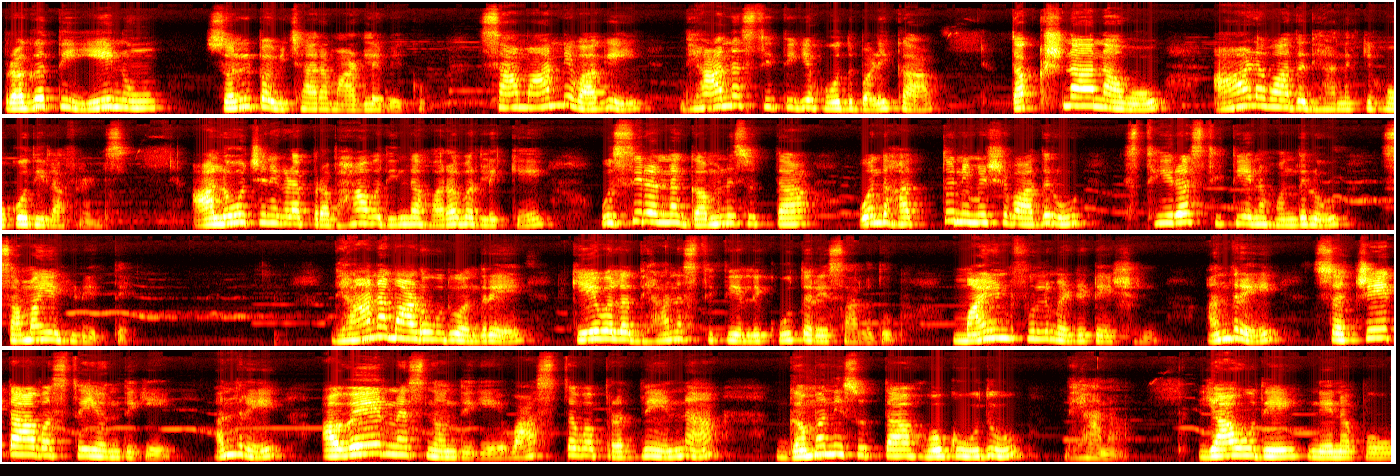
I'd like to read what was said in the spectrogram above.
ಪ್ರಗತಿ ಏನು? ಸ್ವಲ್ಪ ವಿಚಾರ ಮಾಡಲೇಬೇಕು. ಸಾಮಾನ್ಯವಾಗಿ ಧ್ಯಾನ ಸ್ಥಿತಿಗೆ ಹೋದ ಬಳಿಕ ತಕ್ಷಣ ನಾವು ಆಳವಾದ ಧ್ಯಾನಕ್ಕೆ ಹೋಗೋದಿಲ್ಲ ಫ್ರೆಂಡ್ಸ್ ಆಲೋಚನೆಗಳ ಪ್ರಭಾವದಿಂದ ಹೊರಬರಲಿಕ್ಕೆ ಉಸಿರನ್ನು ಗಮನಿಸುತ್ತಾ ಒಂದು ಹತ್ತು ನಿಮಿಷವಾದರೂ ಸ್ಥಿರ ಸ್ಥಿತಿಯನ್ನು ಹೊಂದಲು ಸಮಯ ಹಿಡಿಯುತ್ತೆ. ಧ್ಯಾನ ಮಾಡುವುದು ಅಂದರೆ ಕೇವಲ ಧ್ಯಾನ ಸ್ಥಿತಿಯಲ್ಲಿ ಕೂತರೆ ಸಾಲದು. ಮೈಂಡ್ಫುಲ್ ಮೆಡಿಟೇಷನ್ ಅಂದರೆ ಸಚೇತಾವಸ್ಥೆಯೊಂದಿಗೆ ಅಂದರೆ ಅವೇರ್ನೆಸ್ನೊಂದಿಗೆ ವಾಸ್ತವ ಪ್ರಜ್ಞೆಯನ್ನು ಗಮನಿಸುತ್ತಾ ಹೋಗುವುದು ಧ್ಯಾನ. ಯಾವುದೇ ನೆನಪು,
